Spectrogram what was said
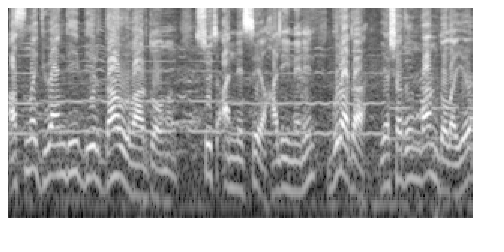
Aslında güvendiği bir dal vardı onun. Süt annesi Halime'nin burada yaşadığından dolayı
